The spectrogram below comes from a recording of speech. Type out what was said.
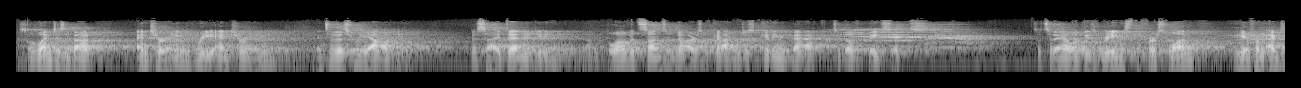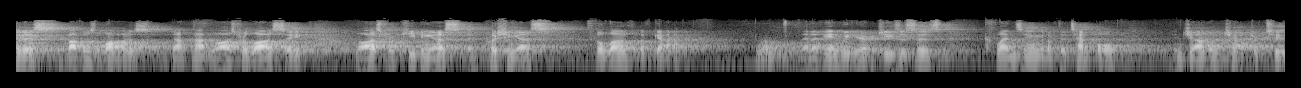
So, Lent is about entering, re entering into this reality, this identity, uh, beloved sons and daughters of God, and just getting back to those basics. So, today I love these readings. The first one, hear from Exodus about those laws, not, not laws for law's sake, laws for keeping us and pushing us to the love of God. And then at the end, we hear of Jesus' cleansing of the temple in John chapter 2.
